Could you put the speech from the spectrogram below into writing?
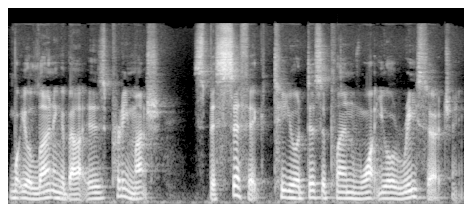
what you're learning about is pretty much specific to your discipline, what you're researching.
